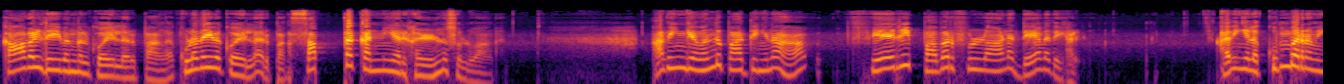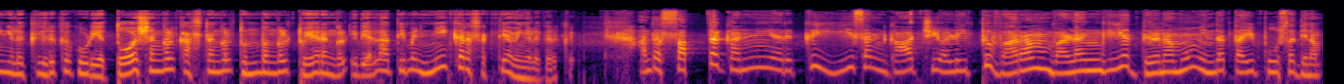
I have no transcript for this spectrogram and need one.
காவல் தெய்வங்கள் கோயிலில் இருப்பாங்க. குலதெய்வ கோயிலில் இருப்பாங்க. சப் சப்த கன்னியர்கள்னு சொல்லுவாங்க. அவங்க வந்து பார்த்தீங்கன்னா வெரி பவர்ஃபுல்லான தேவதைகள். அவங்கள கும்புறவங்களுக்கு இருக்கக்கூடிய தோஷங்கள் கஷ்டங்கள் துன்பங்கள் துயரங்கள் இது எல்லாத்தையுமே நீக்கிற சக்தி அவங்களுக்கு இருக்குது அந்த சப்த கன்னியருக்கு ஈசன் காட்சி அளித்து வரம் வழங்கிய தினமும் இந்த தைப்பூச தினம்.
